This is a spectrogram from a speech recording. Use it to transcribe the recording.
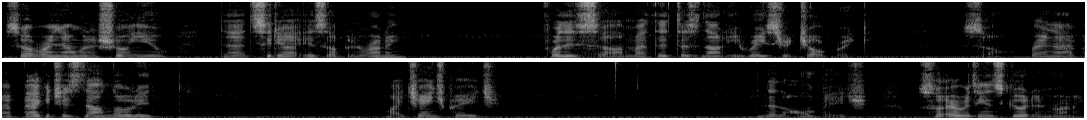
So right now I'm going to show you that Cydia is up and running. For this uh, method does not erase your jailbreak. So right now I have my packages downloaded my change page, and then the home page. So everything is good and running.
